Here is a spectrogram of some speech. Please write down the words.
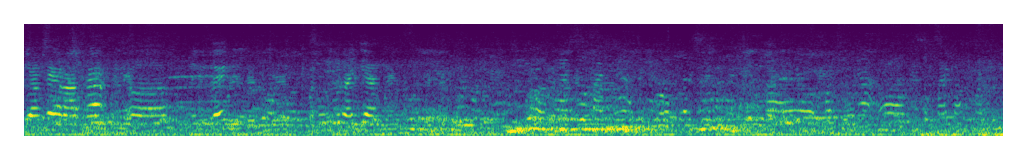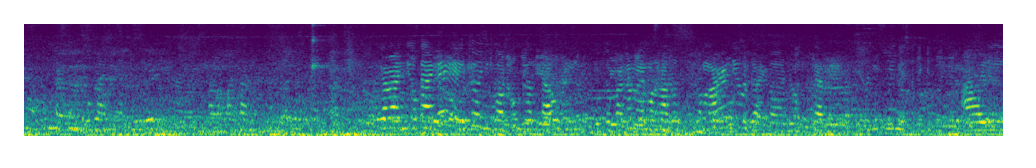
yang saya rasa uh, baik mundur aja kelanjutannya ya itu juga aku belum tahu sih gitu. Karena memang harus kemarin dia udah ke dokter ahli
